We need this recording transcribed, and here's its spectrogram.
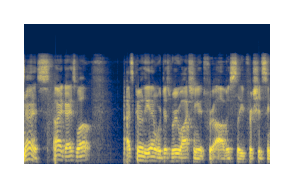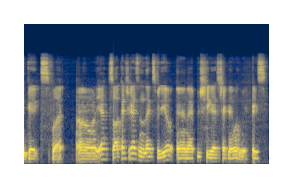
Nice. All right, guys. Well, that's clearly the end. We're just rewatching it for obviously for shits and gigs, but uh, yeah, so I'll catch you guys in the next video, and I appreciate you guys checking in with me. Peace.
